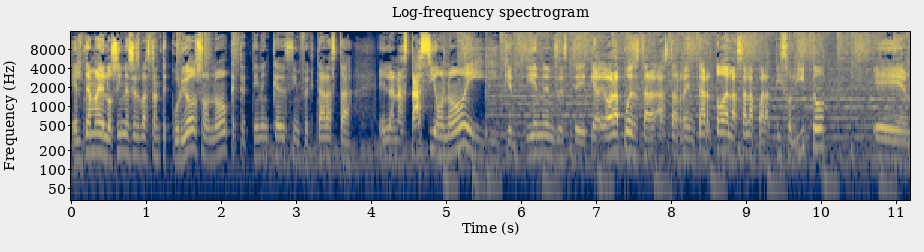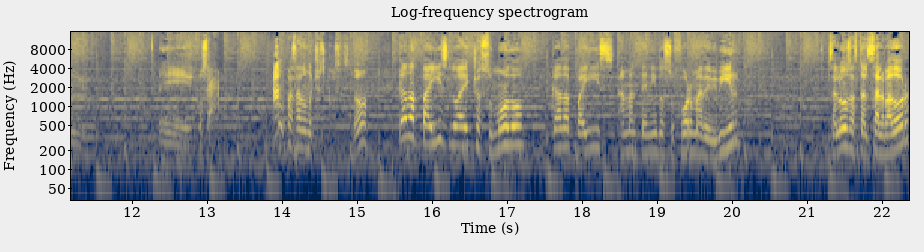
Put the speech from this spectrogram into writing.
el tema de los cines es bastante curioso, ¿no? Que te tienen que desinfectar hasta el Anastasio, ¿no? Y, que tienes, este, que ahora puedes hasta, hasta rentar toda la sala para ti solito. Em, eh, o sea, han pasado muchas cosas, ¿no? Cada país lo ha hecho a su modo, cada país ha mantenido su forma de vivir. Saludos hasta El Salvador.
